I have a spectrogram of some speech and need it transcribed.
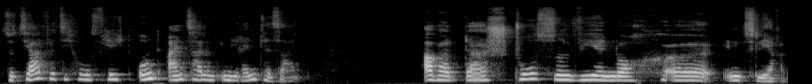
Sozialversicherungspflicht und Einzahlung in die Rente sein. Aber da stoßen wir noch äh, ins Leere.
